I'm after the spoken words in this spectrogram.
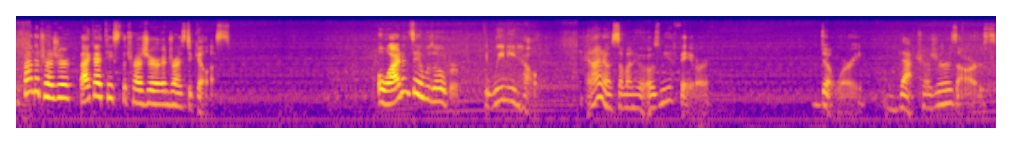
We find the treasure, that guy takes the treasure and tries to kill us. Oh, I didn't say it was over, we need help. And I know someone who owes me a favor. Don't worry, that treasure is ours.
